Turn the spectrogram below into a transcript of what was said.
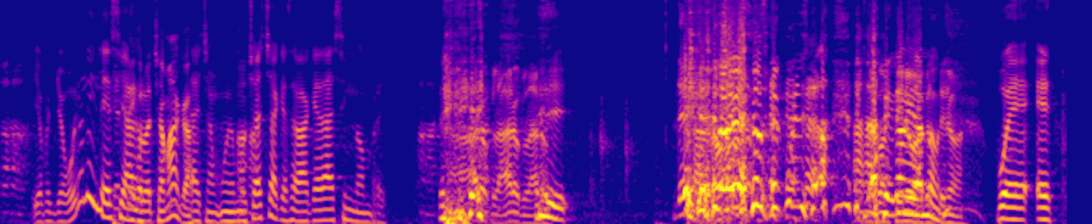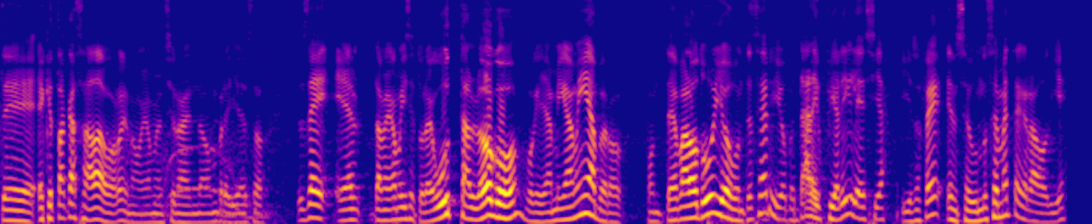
Ajá. Y yo, pues yo voy a la iglesia. ¿Quién te dijo, la chamaca? La cham- una Ajá. muchacha que se va a quedar sin nombre. Ajá, Claro, claro, claro. Todavía no. Pues, este, es que está casada ahora y no voy a mencionar el nombre y eso. Entonces, él también me dice, tú le gustas, loco, porque ella es amiga mía, pero ponte para lo tuyo, ponte serio. Yo, Pues dale, fui a la iglesia. Y eso fue en segundo semestre, grado 10.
